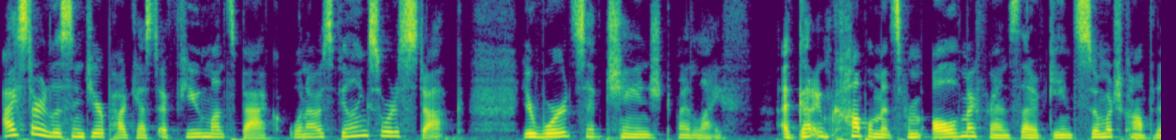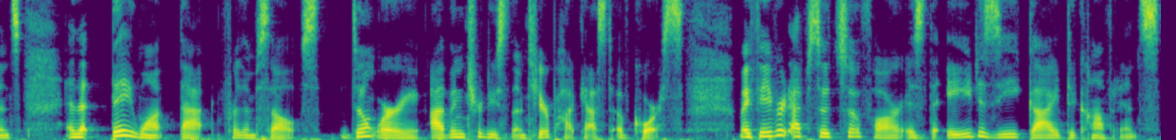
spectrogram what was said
I started listening to your podcast a few months back when I was feeling sort of stuck. Your words have changed my life. I've gotten compliments from all of my friends that I've gained so much confidence and that they want that for themselves. Don't worry, I've introduced them to your podcast, of course. My favorite episode so far is the A to Z Guide to Confidence.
